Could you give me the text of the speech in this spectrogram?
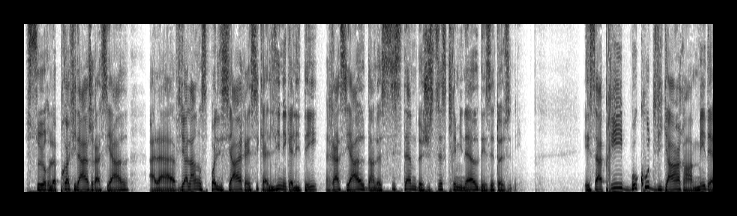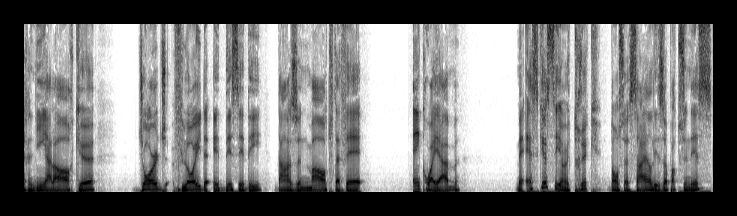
sur le profilage racial, à la violence policière ainsi qu'à l'inégalité raciale dans le système de justice criminelle des États-Unis. Et ça a pris beaucoup de vigueur en mai dernier alors que George Floyd est décédé dans une mort tout à fait incroyable. Mais est-ce que c'est un truc dont se servent les opportunistes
